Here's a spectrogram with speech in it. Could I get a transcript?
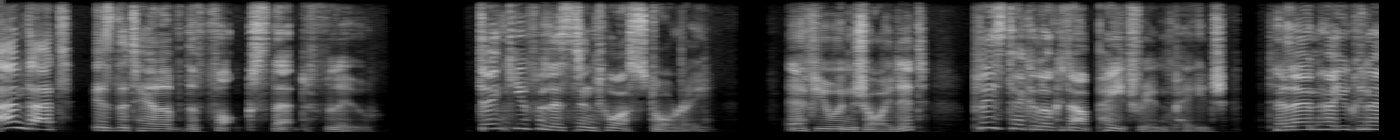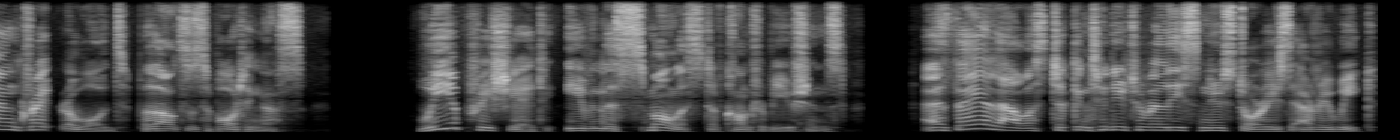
And that is the tale of the fox that flew. Thank you for listening to our story. If you enjoyed it, please take a look at our Patreon page to learn how you can earn great rewards while also supporting us. We appreciate even the smallest of contributions, as they allow us to continue to release new stories every week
